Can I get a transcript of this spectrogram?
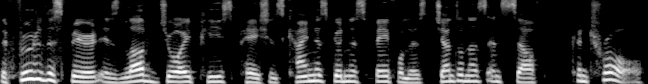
the fruit of the Spirit is love, joy, peace, patience, kindness, goodness, faithfulness, gentleness, and self control.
